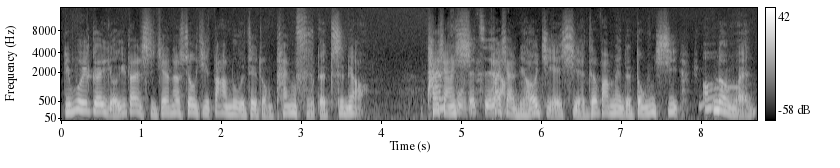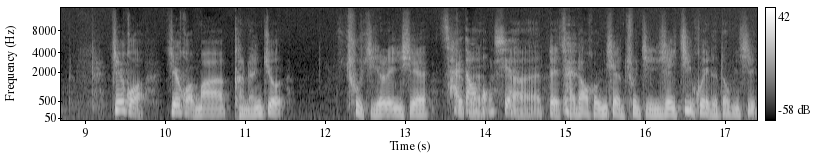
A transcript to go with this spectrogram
迪布维格有一段时间他收集大陆这种贪腐的资料，他想他想了解写这方面的东西论文，结果结果嘛，可能就。触及了一些踩到红线，呃，对，踩到红线，触及一些忌讳的东西。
